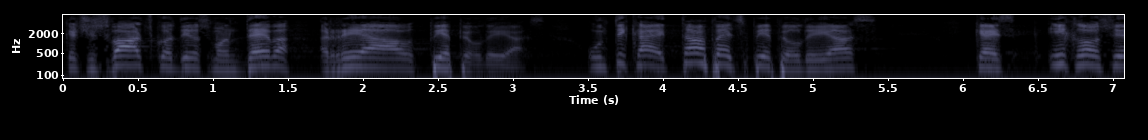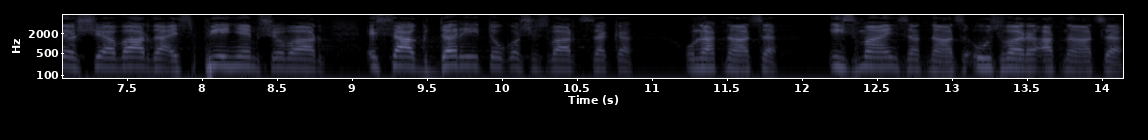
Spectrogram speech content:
ka šis vārds, ko Dievs man deva, reāli piepildījās. Un tikai tāpēc piepildījās, ka es ieklausījos šajā vārdā, es pieņēmu šo vārdu, es sāku darīt to, ko šis vārds saka, un atnāca izmaiņas, atnāca uzvara, atnāca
